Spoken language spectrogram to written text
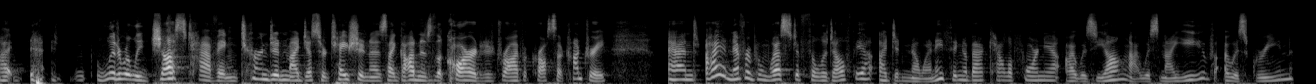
I, literally just having turned in my dissertation as I got into the car to drive across the country. And I had never been west of Philadelphia. I didn't know anything about California. I was young, I was naive, I was green.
